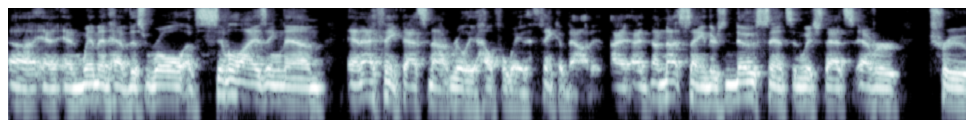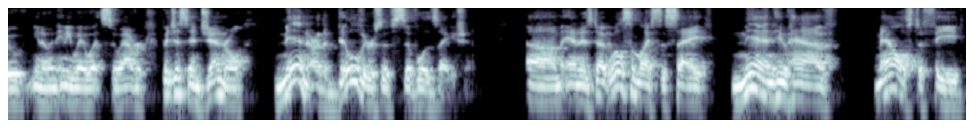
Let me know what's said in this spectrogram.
uh, and, and, women have this role of civilizing them. And I think that's not really a helpful way to think about it. I, am not saying there's no sense in which that's ever true, you know, in any way whatsoever, but just in general, men are the builders of civilization. Um, and as Doug Wilson likes to say, men who have mouths to feed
